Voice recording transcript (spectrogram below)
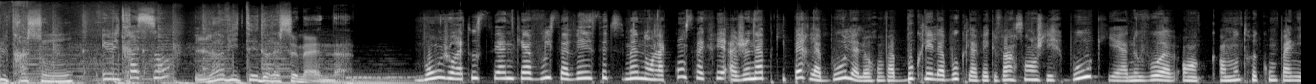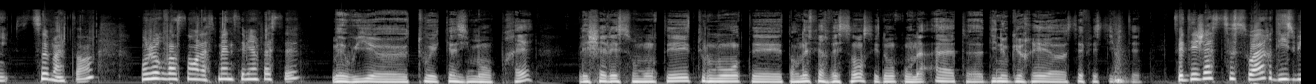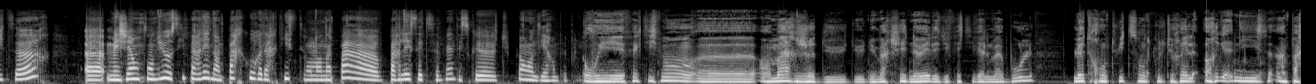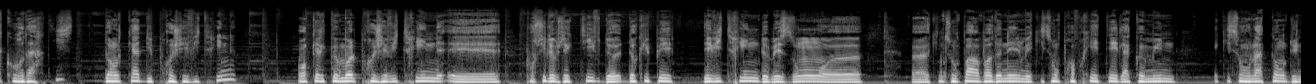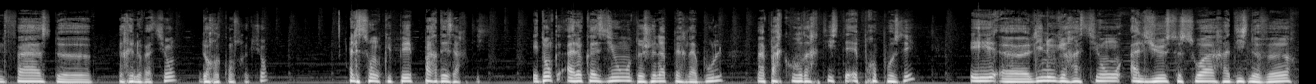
Ultrason, Ultrason, l'invité de la semaine. Bonjour à tous, c'est Anka. Vous le savez, cette semaine, on l'a consacrée à Genappe qui perd la boule. Alors, on va boucler la boucle avec Vincent Girbou, qui est à nouveau en, en notre compagnie ce matin. Bonjour Vincent, la semaine s'est bien passée? Mais oui, euh, tout est quasiment prêt. Les chalets sont montés, tout le monde est en effervescence et donc on a hâte euh, d'inaugurer euh, ces festivités. C'est déjà ce soir, 18h. Euh, mais j'ai entendu aussi parler d'un parcours d'artiste on n'en a pas parlé cette semaine. Est-ce que tu peux en dire un peu plus? Oui, effectivement, euh, en marge du, marché de Noël et du festival Maboule, le 38 Centre culturel organise un parcours d'artistes dans le cadre du projet Vitrine. En quelques mots, le projet Vitrine poursuit l'objectif d'occuper des vitrines de maisons euh, qui ne sont pas abandonnées mais qui sont propriétés de la commune et qui sont en attente d'une phase de rénovation, de reconstruction. Elles sont occupées par des artistes. Et donc, à l'occasion de Genappe perd la boule, un parcours d'artistes est proposé et euh, l'inauguration a lieu ce soir à 19h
